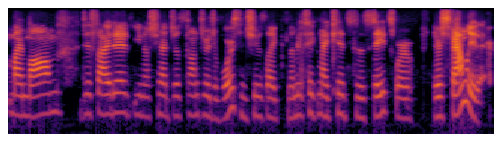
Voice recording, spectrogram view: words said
my mom decided, you know, she had just gone through a divorce, and she was like, "Let me take my kids to the states where there's family there."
